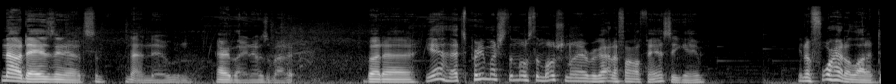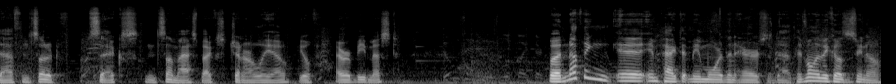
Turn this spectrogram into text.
Nowadays, you know, it's not new, and everybody knows about it. But uh, yeah, that's pretty much the most emotional I ever got in a Final Fantasy game. You know, 4 had a lot of death, and so did 6, in some aspects. General Leo, you'll ever be missed. But nothing uh, impacted me more than Aerith's death, if only because, you know,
